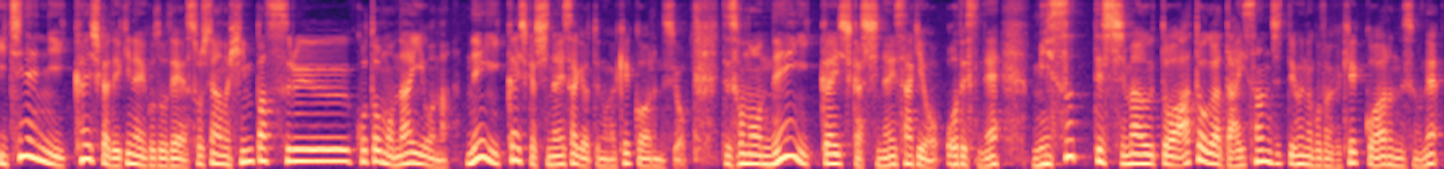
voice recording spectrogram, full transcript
1年に1回しかできないことでそしてあの頻発することもないような年1回しかしない作業っていうのが結構あるんですよ。でその年1回しかしない作業をですねミスってしまうと後が大惨事っていう風なことが結構あるんですよね、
